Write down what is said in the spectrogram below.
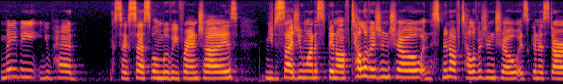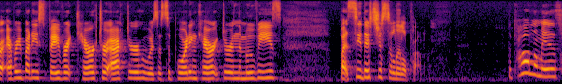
maybe you've had a successful movie franchise, and you decide you want a spin-off television show, and the spin-off television show is going to star everybody's favorite character actor who was a supporting character in the movies. But see, there's just a little problem. The problem is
